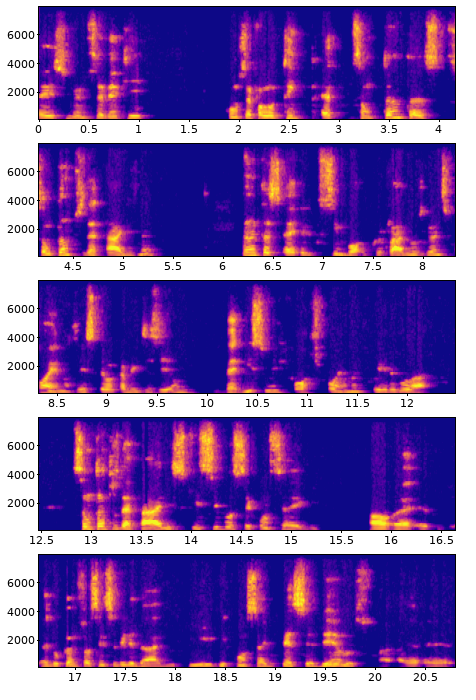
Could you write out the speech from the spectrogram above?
é isso mesmo. Você vê que, como você falou, tem, é, são tantas, são tantos detalhes, né? Tantas é, simbólicas, claro, nos grandes poemas. Esse que eu acabei de dizer é um belíssimo e forte poema de Ferreira Goulart. São tantos detalhes que, se você consegue, é, educando sua sensibilidade e, e consegue percebê-los, é, é,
